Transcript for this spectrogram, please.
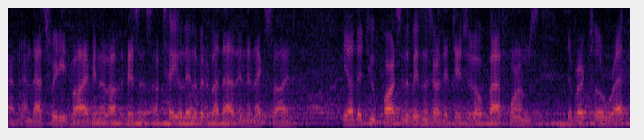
and, and that's really driving a lot of the business. I'll tell you a little bit about that in the next slide. The other two parts of the business are the digital platforms. The virtual rep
